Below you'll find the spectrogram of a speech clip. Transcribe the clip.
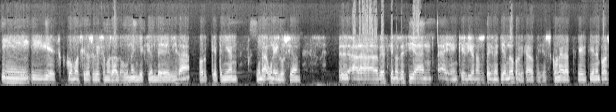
Y, es como si les hubiésemos dado una inyección de vida porque tenían una, una ilusión. A la vez que nos decían en qué lío nos estáis metiendo, porque claro, ellos con la edad que tienen, pues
